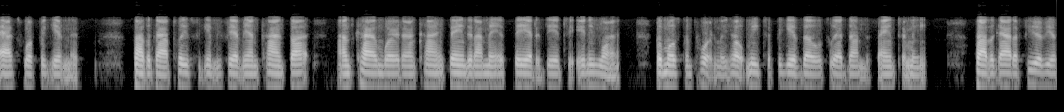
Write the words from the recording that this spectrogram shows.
ask for forgiveness. Father God, please forgive me for every unkind thought, unkind word, or unkind thing that I may have said or did to anyone. But most importantly, help me to forgive those who have done the same to me. Father God, a few of your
